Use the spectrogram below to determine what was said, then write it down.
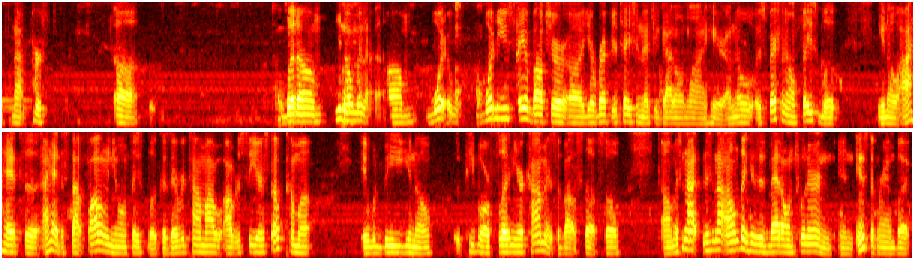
it's not perfect. Uh. But um, you know, man, um, what what do you say about your uh your reputation that you got online here? I know, especially on Facebook, you know, I had to I had to stop following you on Facebook because every time I, I would see your stuff come up, it would be, you know, people are flooding your comments about stuff. So um it's not it's not I don't think it's as bad on Twitter and, and Instagram, but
